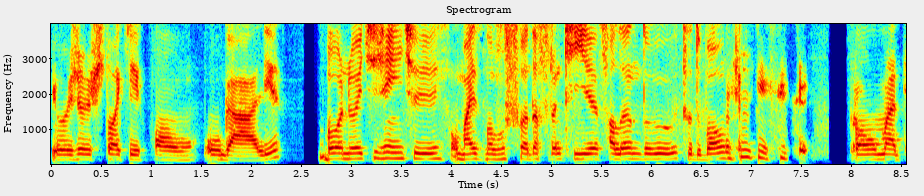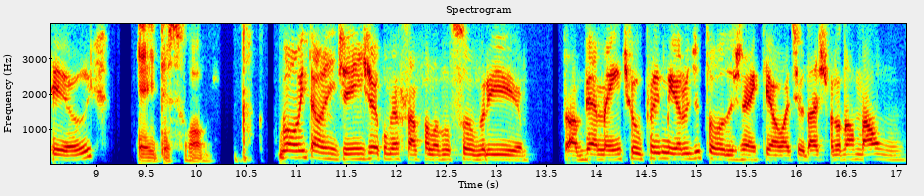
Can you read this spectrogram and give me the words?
E hoje eu estou aqui com o Gali. Boa noite, gente. O mais novo fã da franquia falando, tudo bom? com o Matheus. E aí, pessoal? Bom, então, gente, a gente vai começar falando sobre, obviamente, o primeiro de todos, né? Que é o Atividade Paranormal 1.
